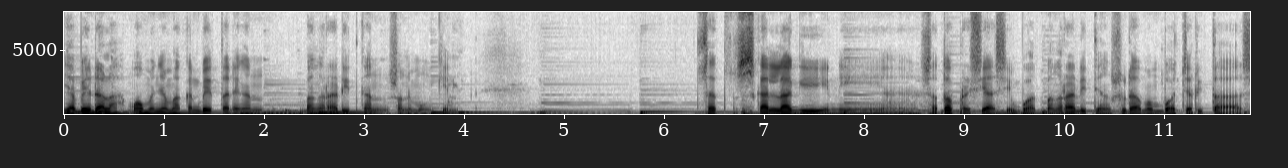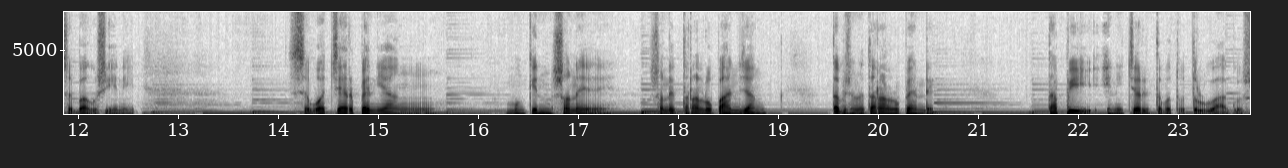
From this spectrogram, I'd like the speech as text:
ya beda lah mau menyamakan beta dengan Bang Radit kan soalnya mungkin. Satu sekali lagi ini eh, satu apresiasi buat Bang Radit yang sudah membuat cerita sebagus ini. Sebuah cerpen yang mungkin sone sone terlalu panjang tapi sone terlalu pendek. Tapi ini cerita betul-betul bagus.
